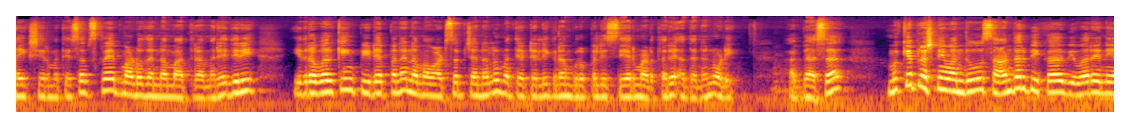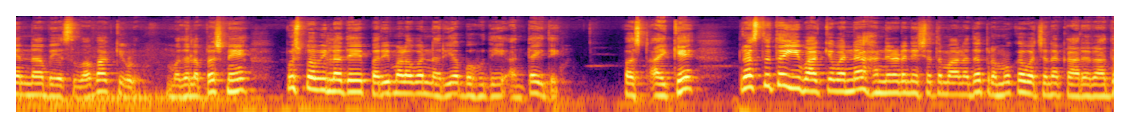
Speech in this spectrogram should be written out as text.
ಲೈಕ್ ಶೇರ್ ಮತ್ತು ಸಬ್ಸ್ಕ್ರೈಬ್ ಮಾಡೋದನ್ನು ಮಾತ್ರ ಮರೆಯದಿರಿ. ಇದರ ವರ್ಕಿಂಗ್ ಪಿ ಡಿ ಎಫನ್ನು ನಮ್ಮ ವಾಟ್ಸಪ್ ಚಾನಲು ಮತ್ತು ಟೆಲಿಗ್ರಾಮ್ ಗ್ರೂಪಲ್ಲಿ ಶೇರ್ ಮಾಡ್ತಾರೆ, ಅದನ್ನು ನೋಡಿ. ಅಭ್ಯಾಸ ಮುಖ್ಯ ಪ್ರಶ್ನೆ ಒಂದು, ಸಾಂದರ್ಭಿಕ ವಿವರಣೆಯನ್ನು ಬಯಸುವ ವಾಕ್ಯಗಳು. ಮೊದಲ ಪ್ರಶ್ನೆ, ಪುಷ್ಪವಿಲ್ಲದೆ ಪರಿಮಳವನ್ನರಿಯಬಹುದೇ ಅಂತ ಇದೆ. ಫಸ್ಟ್ ಆಯ್ಕೆ, ಪ್ರಸ್ತುತ ಈ ವಾಕ್ಯವನ್ನು ಹನ್ನೆರಡನೇ ಶತಮಾನದ ಪ್ರಮುಖ ವಚನಕಾರರಾದ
